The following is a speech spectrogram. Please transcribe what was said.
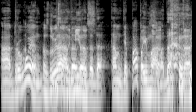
а другое, а, а с другой да, стороны, да, минус. Да, да, да, там, где папа и мама, да. да.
